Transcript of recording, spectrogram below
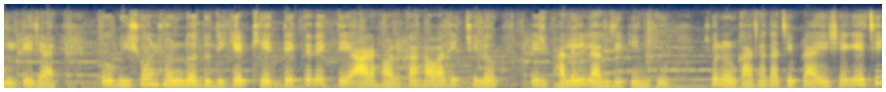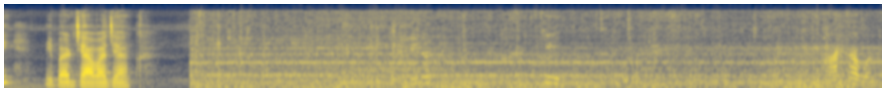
উল্টে যায়। তো ভীষণ সুন্দর দুদিকের ক্ষেত দেখতে দেখতে আর হালকা হাওয়া দিচ্ছিল, বেশ ভালোই লাগছে কিন্তু। চলুন, কাছাকাছি প্রায় এসে গেছি, এবার যাওয়া যাক। খাব না।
